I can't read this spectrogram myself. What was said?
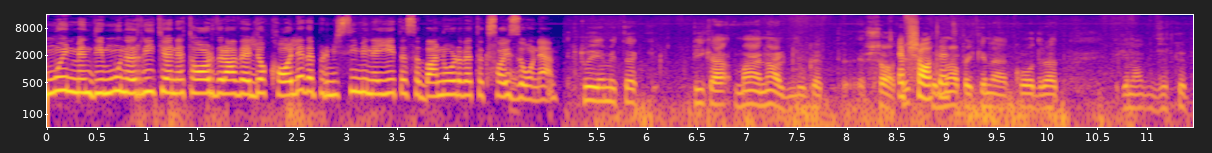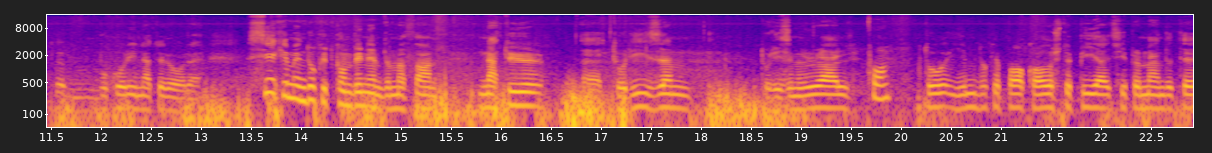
mujnë me ndihmu në rritjen e të ardhurave lokale dhe përmirësimin e jetës së banorëve të kësaj zone. Këtu jemi tek pika ma e naltë më duket e fshatit. E fshatit. Këtu mrapa i kena kodrat, i kena gjithë këtë bukuri natyrore. Si e ke mendu këtë kombinim, domethanë, natyrë, turizëm, turizëm rural? Po. Këtu jemi duke pa ka edhe shtëpia që i përmende ti,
